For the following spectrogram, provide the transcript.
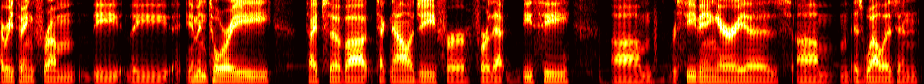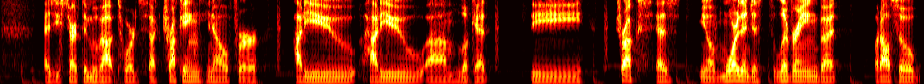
everything from the the inventory types of uh, technology for for that DC um, receiving areas, um, as well as in as you start to move out towards uh, trucking you know for how do you how do you um, look at the trucks as you know more than just delivering, but but also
